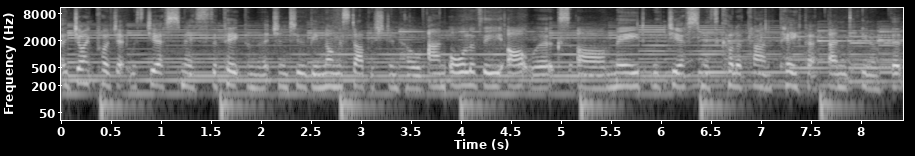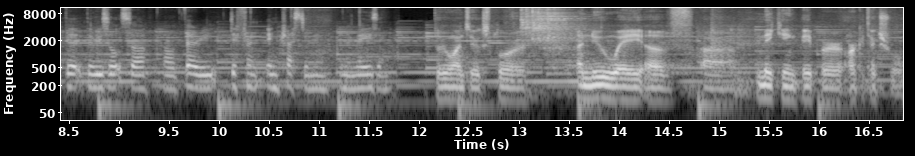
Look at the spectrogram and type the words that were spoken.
a joint project with GF Smith, the paper merchant who have been long established in Hull. And all of the artworks are made with GF Smith Colourplan paper. And you know the, the, the results are, are very different, interesting and, and amazing. So we wanted to explore a new way of um, making paper architectural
